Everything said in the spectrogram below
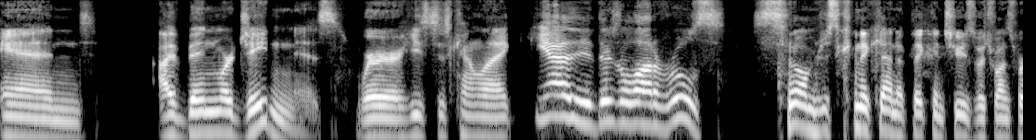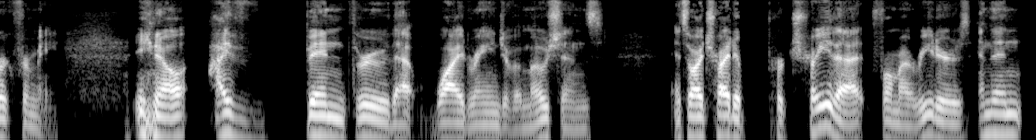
and I've been where Jaden is, where he's just kind of like, yeah, there's a lot of rules, so I'm just gonna kind of pick and choose which ones work for me. You know, I've been through that wide range of emotions and so I try to portray that for my readers and then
